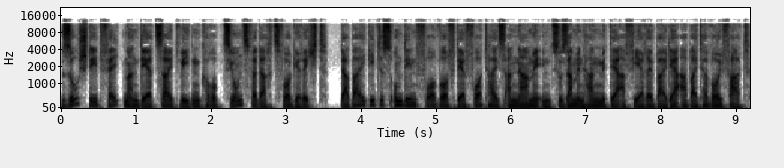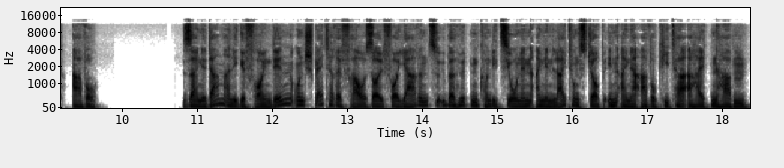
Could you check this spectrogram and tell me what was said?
So steht Feldmann derzeit wegen Korruptionsverdachts vor Gericht, dabei geht es um den Vorwurf der Vorteilsannahme im Zusammenhang mit der Affäre bei der Arbeiterwohlfahrt, AWO. Seine damalige Freundin und spätere Frau soll vor Jahren zu überhöhten Konditionen einen Leitungsjob in einer AWO-Kita erhalten haben,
